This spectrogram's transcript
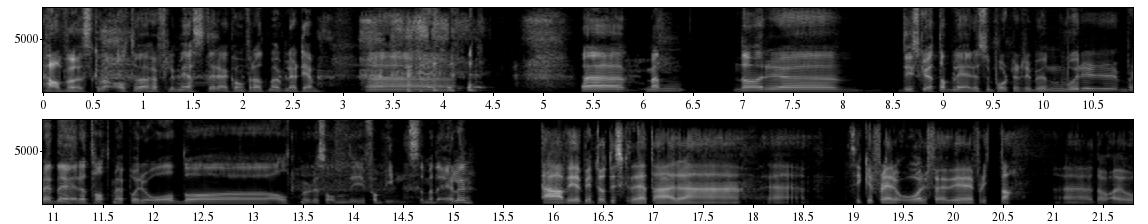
Ja, men skal alltid være høflig med gjester. Jeg kommer fra et møblert hjem. Uh, men når de skulle etablere supportertribunen, hvor ble dere tatt med på råd og alt mulig sånn i forbindelse med det, eller? Ja, vi begynte å diskutere dette her eh, eh, sikkert flere år før vi flytta. Eh, det var jo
